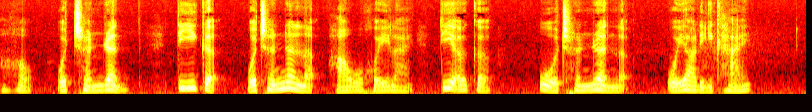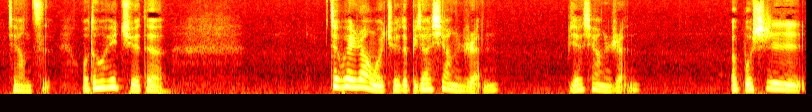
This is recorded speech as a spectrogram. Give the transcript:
然后我承认，第一个我承认了，好，我回来；第二个我承认了，我要离开。这样子，我都会觉得，这会让我觉得比较像人，比较像人，而不是。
